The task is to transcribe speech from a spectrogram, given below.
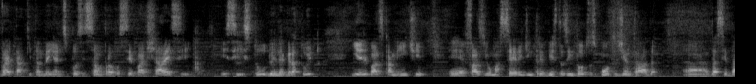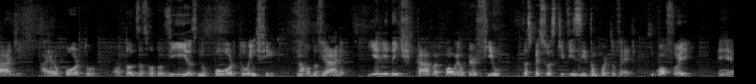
vai estar aqui também à disposição para você baixar esse, esse estudo, ele é gratuito e ele basicamente é, fazia uma série de entrevistas em todos os pontos de entrada uh, da cidade, aeroporto, uh, todas as rodovias, no porto, enfim, na rodoviária, e ele identificava qual é o perfil das pessoas que visitam Porto Velho. E qual foi, é,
